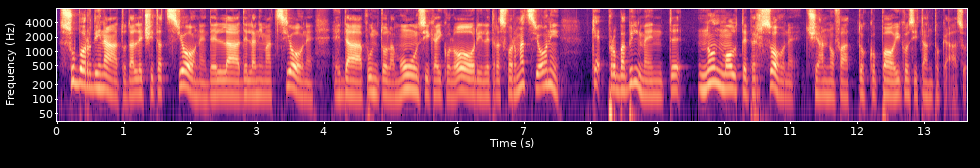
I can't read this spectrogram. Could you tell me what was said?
subordinato dall'eccitazione della, dell'animazione e da appunto la musica, i colori, le trasformazioni, che probabilmente non molte persone ci hanno fatto co- poi così tanto caso.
